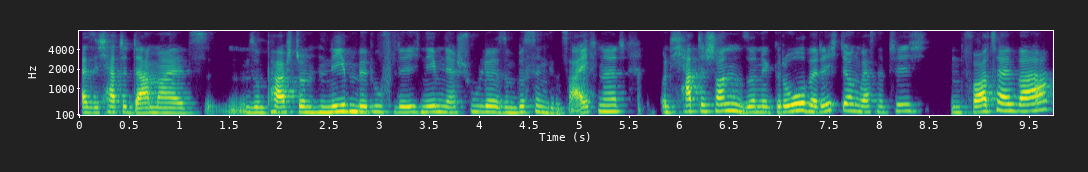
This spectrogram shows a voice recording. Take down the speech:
also ich hatte damals so ein paar Stunden nebenberuflich, neben der Schule so ein bisschen gezeichnet. Und ich hatte schon so eine grobe Richtung, was natürlich ein Vorteil war.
